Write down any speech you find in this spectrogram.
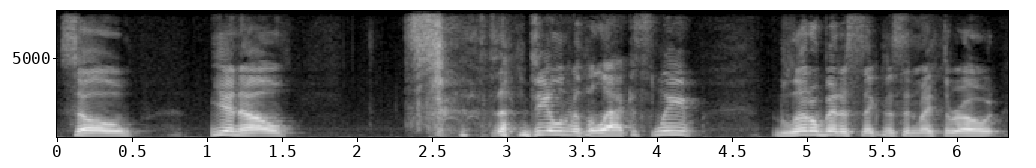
So, you know, I'm dealing with a lack of sleep, a little bit of sickness in my throat,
